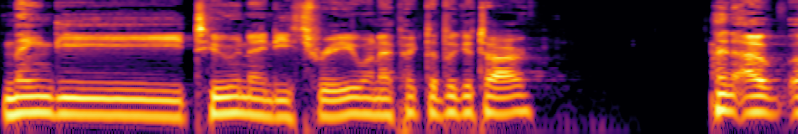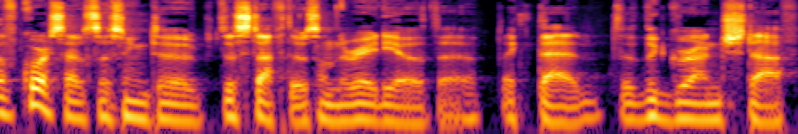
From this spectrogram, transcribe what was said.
92, 93 when I picked up a guitar. And I, of course, I was listening to the stuff that was on the radio, the like that, the, the grunge stuff.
